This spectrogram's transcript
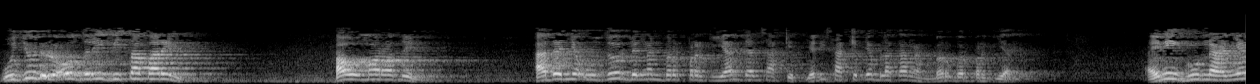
wujudul udri bisafarin au maradin. Adanya uzur dengan berpergian dan sakit. Jadi sakitnya belakangan baru berpergian. Nah, ini gunanya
